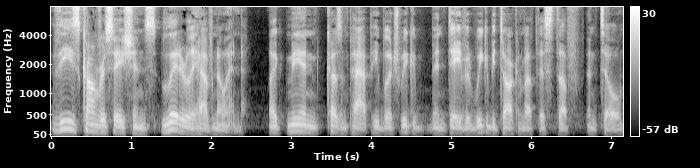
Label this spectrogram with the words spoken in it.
these conversations literally have no end. Like me and cousin Pat P. Butch, we could and David, we could be talking about this stuff until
